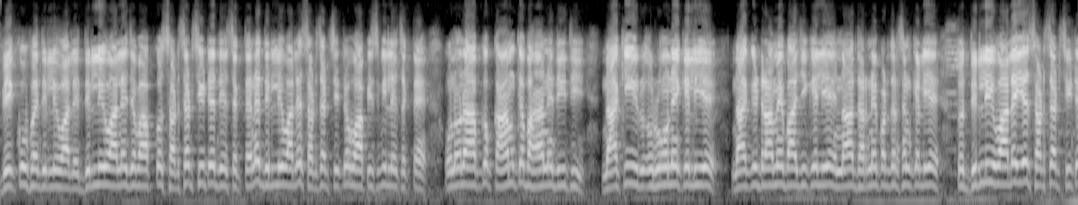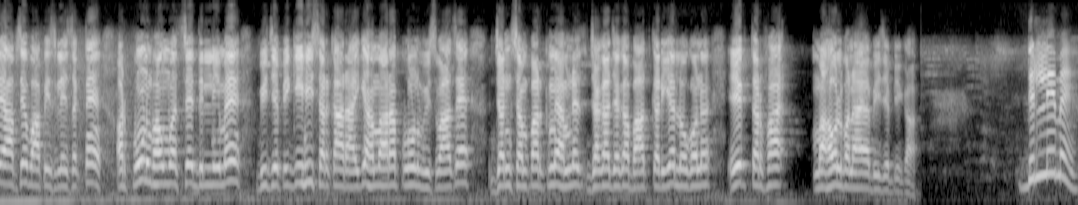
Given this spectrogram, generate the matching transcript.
बेवकूफ़ है दिल्ली वाले। दिल्ली वाले जब आपको सड़सठ सीटें दे सकते हैं ना दिल्ली वाले सड़सठ सीटें वापस भी ले सकते हैं। उन्होंने आपको काम के बहाने दी थी ना कि रोने के लिए ना कि ड्रामेबाजी के लिए ना धरने प्रदर्शन के लिए। तो दिल्ली वाले ये सड़सठ सीटें आपसे वापस ले सकते हैं और पूर्ण बहुमत से दिल्ली में बीजेपी की ही सरकार आएगी, हमारा पूर्ण विश्वास है। जनसंपर्क में हमने जगह जगह बात करी है, लोगों ने एक तरफा माहौल बनाया बीजेपी का। दिल्ली में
